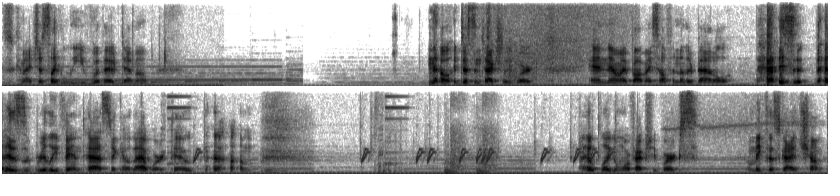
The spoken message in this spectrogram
So can I just like leave without Demo? No, it doesn't actually work. And now I bought myself another battle. That is that is really fantastic how that worked out. um, I hope Lagomorph actually works. I'll make this guy a chump.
